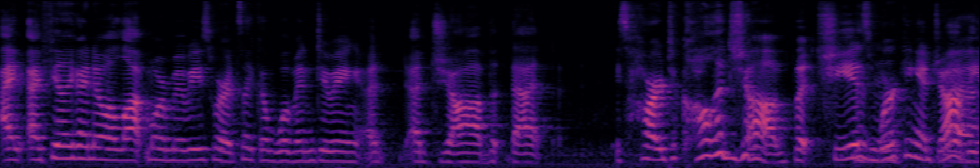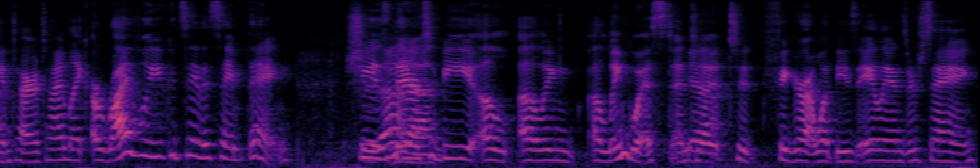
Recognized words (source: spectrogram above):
I, I feel like I know a lot more movies where it's like a woman doing a, a job that is hard to call a job, but she is mm-hmm. working a job Yeah. the entire time. Like Arrival, you could say the same thing. She True is there to be a, a, ling- a linguist and Yeah. to, to figure out what these aliens are saying.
